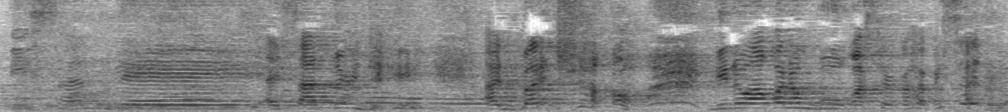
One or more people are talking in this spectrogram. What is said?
Happy Sunday! Ay, Saturday! Advance ako. Ginawa ko ng bukas, sir. Happy Sunday.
